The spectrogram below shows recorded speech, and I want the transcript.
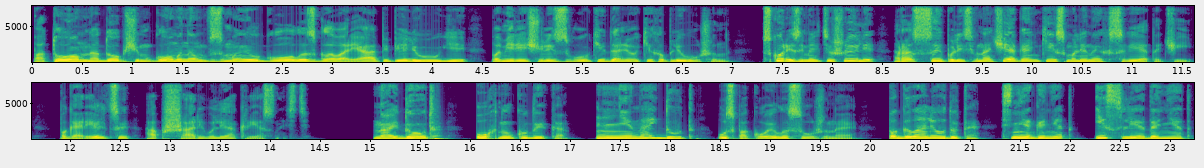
Потом над общим гомоном взмыл голос главаря Пепелюги, померещились звуки далеких оплеушин. Вскоре замельтешили, рассыпались в ночи огоньки смоляных светочей — Погорельцы обшаривали окрестность. «Найдут!» — охнул Кудыка. «Не найдут», — успокоила суженая. «По гололеду-то снега нет и следа нет».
